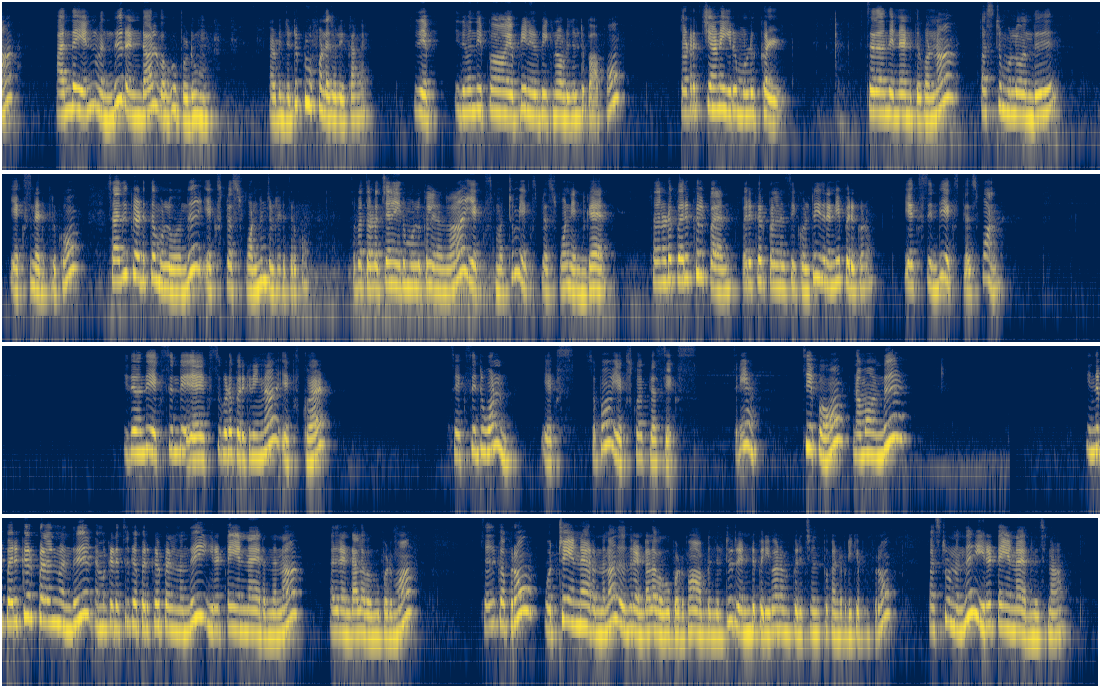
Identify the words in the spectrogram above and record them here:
அந்த எண் வந்து ரெண்டால் வகுப்படும் அப்படின்னு சொல்லிட்டு ப்ரூஃப் பண்ண சொல்லியிருக்காங்க. இது எப் இது வந்து இப்போ எப்படி நிரூபிக்கணும் அப்படின்னு சொல்லிட்டு பார்ப்போம். தொடர்ச்சியான இரு முழுக்கள். ஸோ அதை வந்து என்ன எடுத்துருக்கோம்னா ஃபஸ்ட்டு முழு வந்து எக்ஸ்னு எடுத்திருக்கோம். ஸோ அதுக்கு அடுத்த முழு வந்து எக்ஸ் ப்ளஸ் ஒன்னு சொல்லிட்டு எடுத்திருக்கோம். ஸோ இப்போ தொடர்ச்சியான இரு முழுக்கள் என்னென்னா எக்ஸ் மற்றும் எக்ஸ் ப்ளஸ் ஒன் என்க. ஸோ அதனோட பெருக்கல் பலன் பெருக்கல் பலன் இஸ் ஈக்குவல் டு இது ரெண்டையும் பெருக்கணும். X into X plus one இதை வந்து எக்ஸ் இன்ட்டு எக்ஸ் கூட பெருக்கினீங்கன்னா X square X into one X so அப்போ எக்ஸ் ஸ்கொயர் ப்ளஸ் எக்ஸ் சரியா? சரி இப்போ நம்ம வந்து இந்த பெருக்கற்பலன் வந்து நமக்கு கிடச்சிருக்க பெருக்கற்பலன் வந்து இரட்டை எண்ணாக இருந்ததுன்னா அது ரெண்டால் வகுப்படுமா? அதுக்கப்புறம் ஒற்றை எண்ணாக இருந்தனா அது வந்து ரெண்டால் வகுப்படுவோம் அப்படின்னு சொல்லிட்டு ரெண்டு பிரிவாக நம்ம பிரித்து வந்து இப்போ கண்டுபிடிக்க போகிறோம் ஃபஸ்ட்டு ஒன்று வந்து இரட்டை எண்ணாக இருந்துச்சுன்னா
